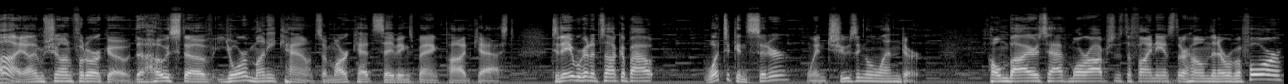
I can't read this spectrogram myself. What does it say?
Hi, I'm Sean Fedorko, the host of Your Money Counts, a Marquette Savings Bank podcast. Today we're going to talk about what to consider when choosing a lender. Home buyers have more options to finance their home than ever before.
